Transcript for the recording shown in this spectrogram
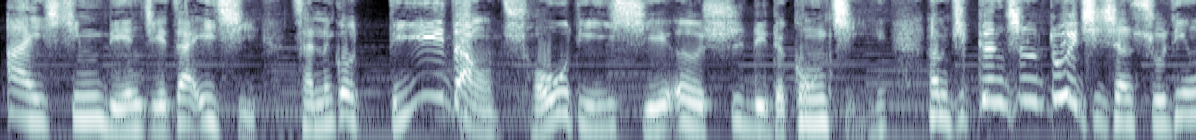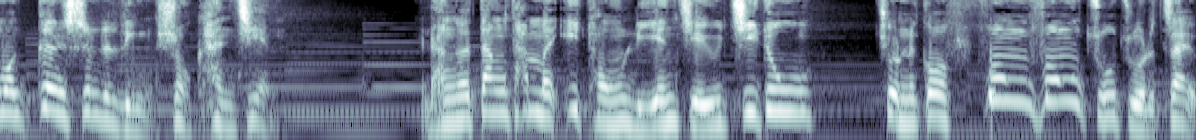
爱心连接在一起，才能够抵挡仇敌邪恶势力的攻击。他们就更深对齐神属天光更深的领受看见。然而，当他们一同连接于基督，就能够丰丰足足的在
